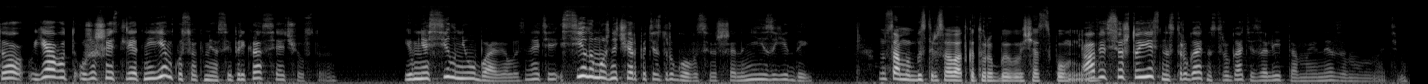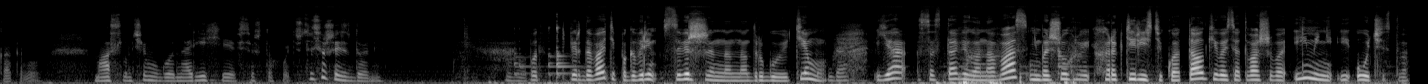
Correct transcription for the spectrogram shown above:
то я вот уже 6 лет не ем кусок мяса и прекрасно себя чувствую. И у меня сил не убавилось. Знаете, силы можно черпать из другого совершенно, не из еды. Ну, самый быстрый салат, который бы вы сейчас вспомнили. А все, что есть, настругать, настругать и залить там майонезом, этим, как его, маслом, чем угодно, орехи, все, что хочешь. Все, что есть в доме. Вот. Вот теперь давайте поговорим совершенно на другую тему. Да. Я составила на вас небольшую характеристику, отталкиваясь от вашего имени и отчества.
